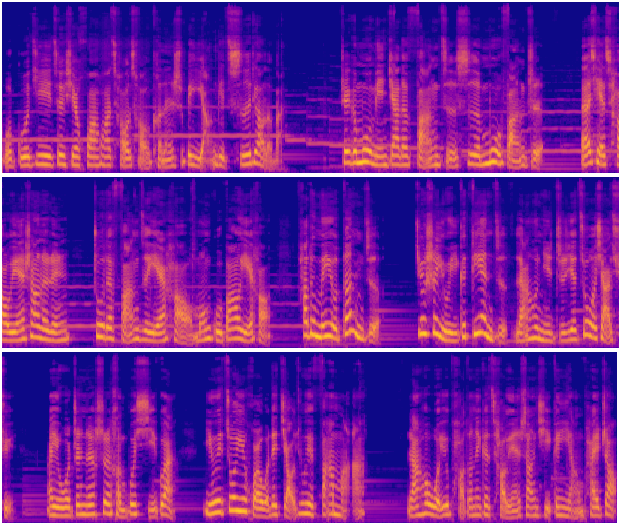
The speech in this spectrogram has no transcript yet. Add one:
我估计这些花花草草可能是被羊给吃掉了吧。这个牧民家的房子是木房子，而且草原上的人住的房子也好，蒙古包也好，它都没有凳子，就是有一个垫子，然后你直接坐下去。哎呦，我真的是很不习惯，因为坐一会儿我的脚就会发麻。然后我又跑到那个草原上去跟羊拍照。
